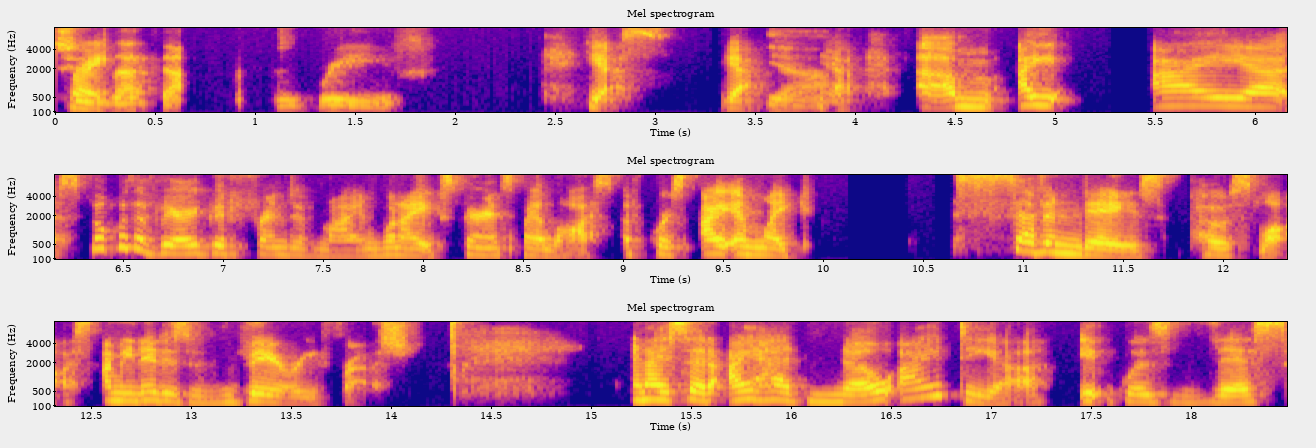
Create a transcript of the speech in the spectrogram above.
to right. let that person grieve. Yes. Yeah. Yeah. Yeah. Um, I I uh, spoke with a very good friend of mine when I experienced my loss. Of course, I am like seven days post loss. I mean, it is very fresh. And I said, I had no idea it was this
